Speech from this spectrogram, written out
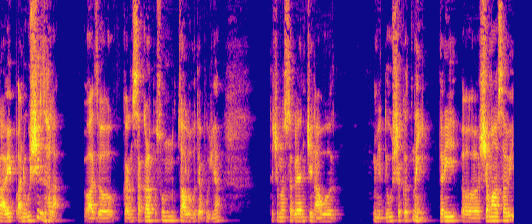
तावीप आणि उशीर झाला. आज कारण सकाळपासून चालू होत्या पूजा. त्याच्यामुळे सगळ्यांची नावं मी देऊ शकत नाही तरी क्षमा असावी.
